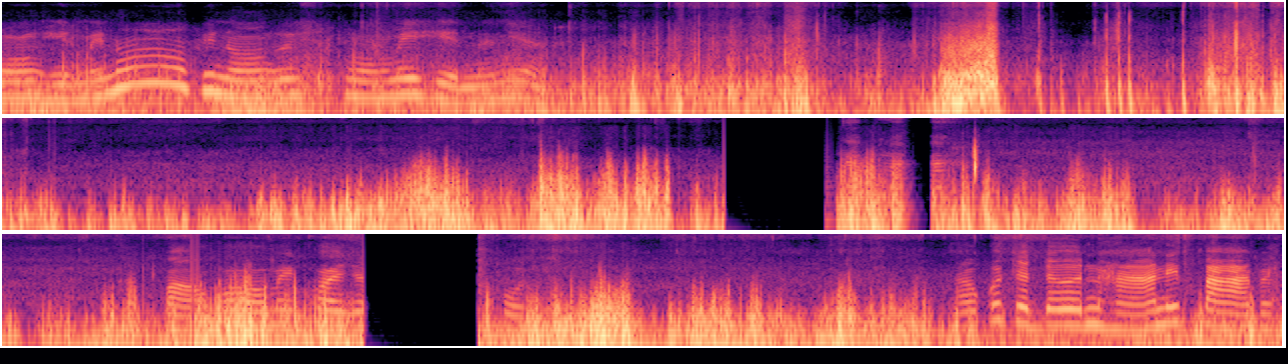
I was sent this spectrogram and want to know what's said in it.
มองเห็นไหมเนาะพี่น้องเอ้ยมองไม่เห็นนะเนี่ย กลับมากระเป๋าก็ไม่ค่อยจะขนเราก็ จะเดินหาในป่าแบบ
